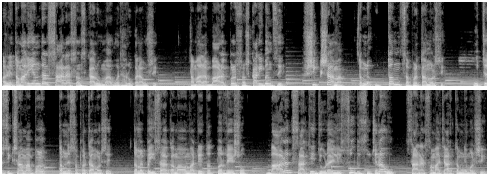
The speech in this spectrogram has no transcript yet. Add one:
અને તમારી અંદર સારા સંસ્કારોમાં વધારો કરાવશે. તમારા બાળક પણ સંસ્કારી બનશે. શિક્ષામાં તમને ઉત્તમ સફળતા મળશે. ઉચ્ચ શિક્ષામાં પણ તમને સફળતા મળશે. તમે પૈસા કમાવા માટે તત્પર રહેશો. બાળક સાથે જોડાયેલી શુભ સૂચનાઓ, સારા સમાચાર તમને મળશે.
